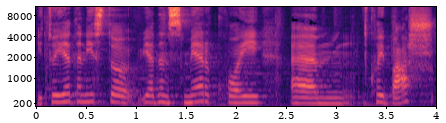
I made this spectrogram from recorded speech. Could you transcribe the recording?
I to je jedan isto jedan smer koji um, koji baš uh,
